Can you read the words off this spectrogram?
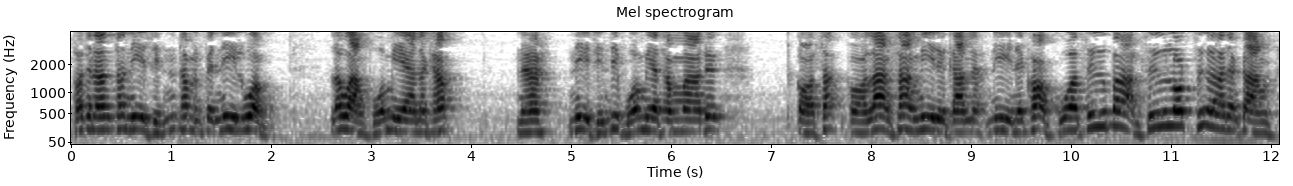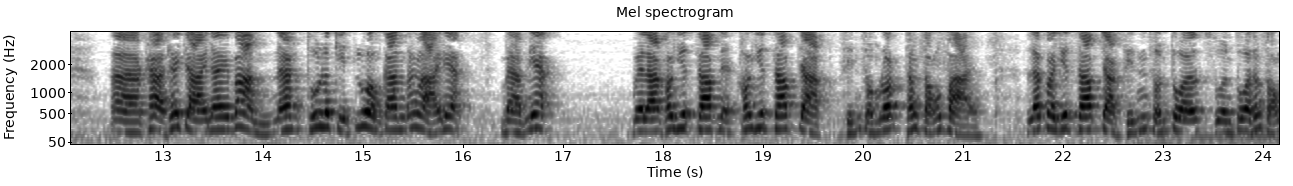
เพราะฉะนั้นถ้าหนี้สินถ้ามันเป็นหนี้ร่วมระหว่างผัวเมียนะครับนะหนี้สินที่ผัวเมียทำมาด้วยก่อสก่อร่างสร้างหนี้ด้วยกันนะหนี้ในครอบครัวซื้อบ้าน ซื้อรถซื้ออะไรต่างๆอ่าค่าใช้จ่ายในบ้านนะธุรกิจร่วมกันทั้งหลายเนี่ยแบบเนี้ยเวลาเขายึดทรัพย์เนี่ยเขายึดทรัพย์จากสินสมรสทั้งสองฝ่าย แล้วก็ยึดทรัพย์จากสินส่วนตัวส่วนตัวทั้งสอง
